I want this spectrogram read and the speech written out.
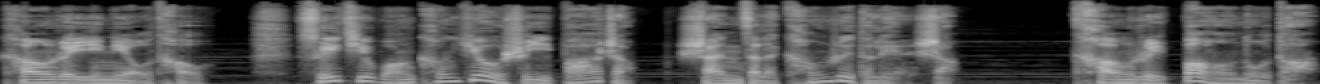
康瑞一扭头，随即王康又是一巴掌扇在了康瑞的脸上。康瑞暴怒道：“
